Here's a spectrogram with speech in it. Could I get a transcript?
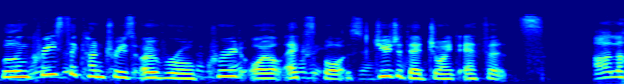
will increase the country's overall crude oil exports due to their joint efforts. On the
